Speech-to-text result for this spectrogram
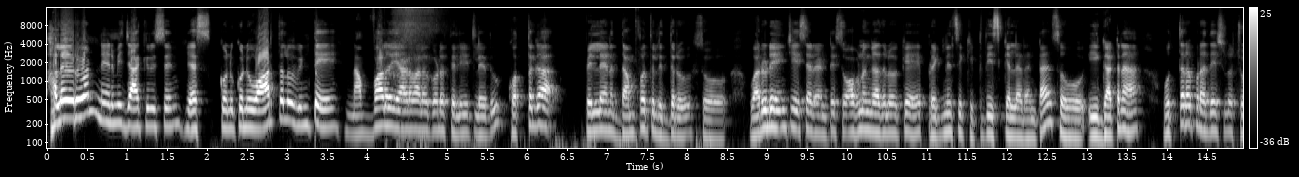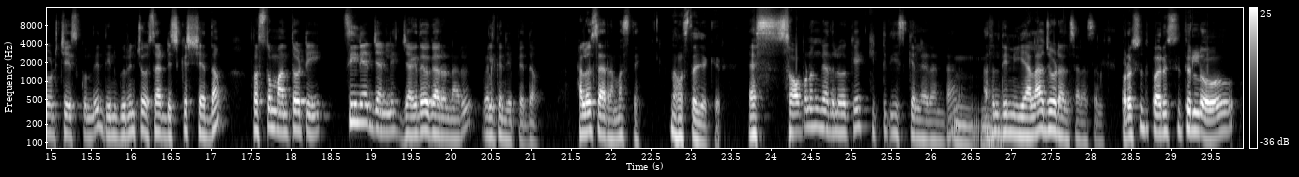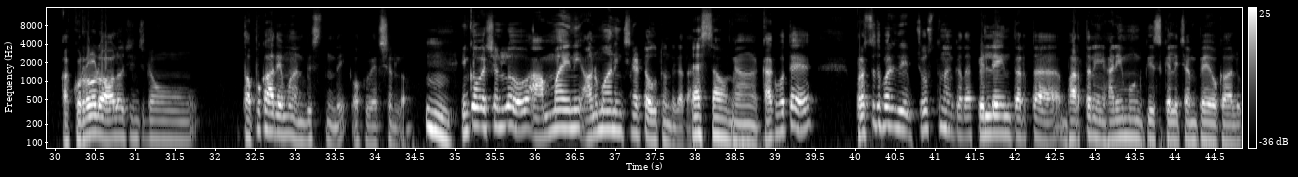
Hello everyone నేను మీ Zakir Hussain. Yes కొన్ని కొన్ని వార్తలు వింటే నవ్వాలో ఏడవాలో కూడా తెలియట్లేదు. కొత్తగా పెళ్ళైన దంపతులు ఇద్దరు సో వరుడు ఏం చేశాడంటే శోభనం గదిలోకే ప్రెగ్నెన్సీ కిట్ తీసుకెళ్ళాడంట. సో ఈ ఘటన ఉత్తరప్రదేశ్లో చోటు చేసుకుంది. దీని గురించి ఒకసారి డిస్కస్ చేద్దాం. ప్రస్తుతం మనతోటి సీనియర్ జర్నలిస్ట్ జగదేవ్ గారు ఉన్నారు. వెల్కమ్ చెప్పేద్దాం. హలో సార్ నమస్తే. నమస్తే జకీర్. ఎస్ శోభనం గదిలోకే కిట్ తీసుకెళ్ళాడంట. అసలు దీన్ని ఎలా చూడాలి సార్ అసలుకి? ప్రస్తుత పరిస్థితుల్లో ఆ కుర్రోడు ఆలోచించడం తప్పు కాదేమో అనిపిస్తుంది ఒక వెర్షన్లో. ఇంకో వెర్షన్లో ఆ అమ్మాయిని అనుమానించినట్టు అవుతుంది కదా. కాకపోతే ప్రస్తుత పరిస్థితి చూస్తున్నాం కదా పెళ్ళి అయిన తర్వాత భర్తని హనీమూన్ తీసుకెళ్ళి చంపే ఒకళ్ళు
